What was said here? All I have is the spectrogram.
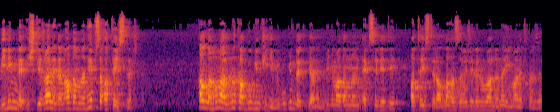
bilimle iştigal eden adamların hepsi ateistler. Allah'ın varlığını bugünkü gibi. Bugün de yani bilim adamlarının ekseriyeti ateisttir. Allah Azze ve Celle'nin varlığına iman etmezler.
